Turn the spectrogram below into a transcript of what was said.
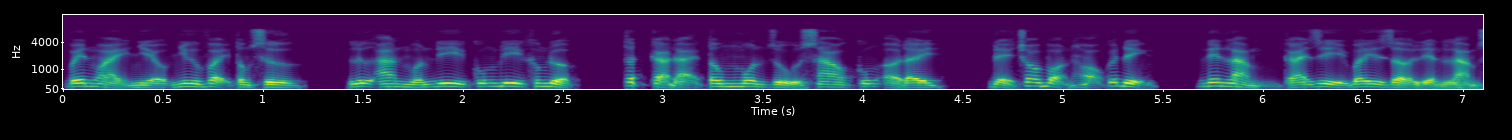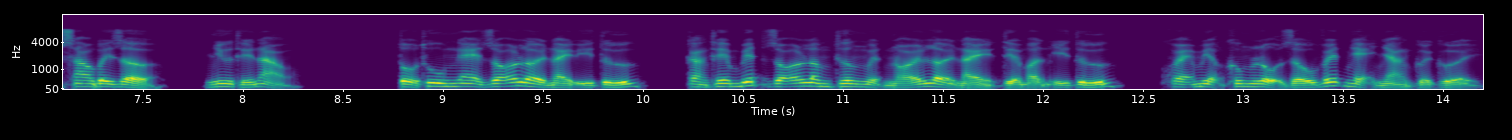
Bên ngoài nhiều như vậy tông sư, lữ an muốn đi cũng đi không được. Tất cả đại tông môn dù sao cũng ở đây, để cho bọn họ quyết định, nên làm cái gì bây giờ liền làm sao bây giờ, như thế nào? Tổ thu nghe rõ lời này ý tứ, càng thêm biết rõ lâm thương nguyệt nói lời này tiềm ẩn ý tứ khoe miệng không lộ dấu vết nhẹ nhàng cười cười,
